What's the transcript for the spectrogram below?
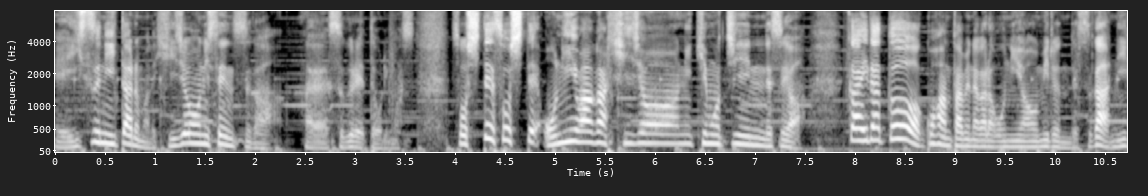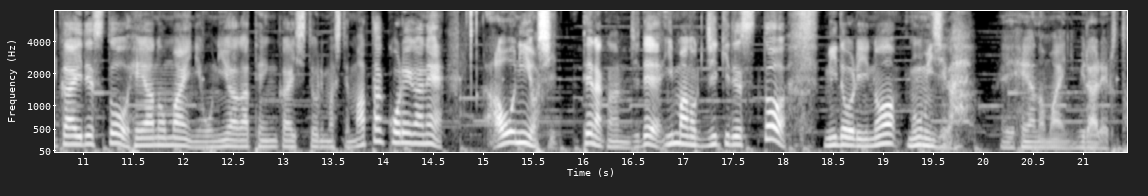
えー、椅子に至るまで非常にセンスがえー、優れております。そして、そしてお庭が非常に気持ちいいんですよ。1階だとご飯食べながらお庭を見るんですが、2階ですと部屋の前にお庭が展開しておりまして、またこれがね、青によしってな感じで、今の時期ですと緑のもみじが部屋の前に見られると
